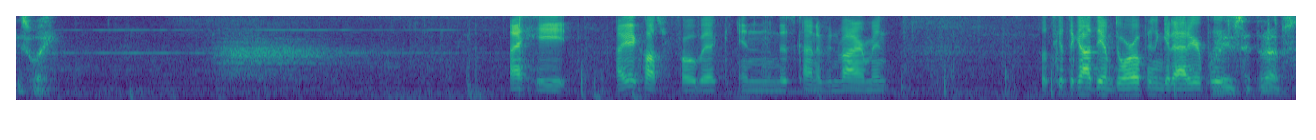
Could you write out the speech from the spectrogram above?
This way. I hate. I get claustrophobic in this kind of environment. Let's get the goddamn door open and get out of here, Please please. set traps.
